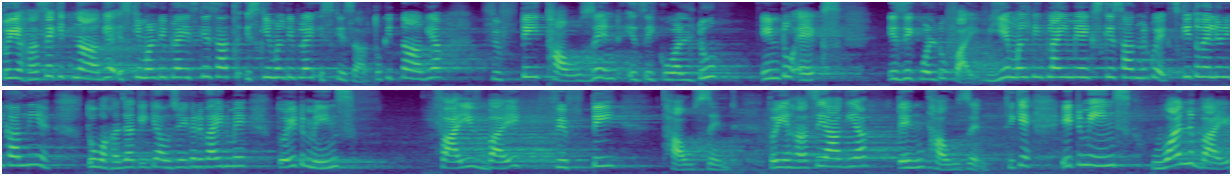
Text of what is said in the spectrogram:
तो यहाँ से कितना आ गया? इसकी मल्टीप्लाई इसके साथ, इसकी मल्टीप्लाई इसके साथ। तो कितना आ गया? Fifty thousand is equal to into x is equal to five ये मल्टीप्लाई में एक्स के साथ मेरे को एक्स की तो वैल्यू निकालनी है। तो वहाँ जाके क्या हो जाएगा डिवाइड में? तो it means five by fifty thousand तो यहाँ से आ गया टेन थाउज़ेंड ठीक है? It means one by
